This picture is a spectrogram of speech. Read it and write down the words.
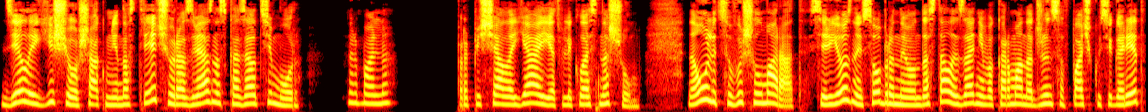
Делая еще шаг мне навстречу, развязно сказал Тимур. «Нормально». Пропищала я и отвлеклась на шум. На улицу вышел Марат. Серьезный, собранный, он достал из заднего кармана джинсов пачку сигарет,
